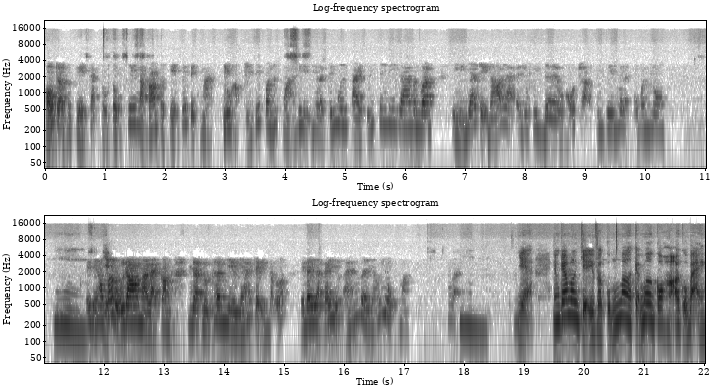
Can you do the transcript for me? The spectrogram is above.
hỗ trợ thực hiện các thủ tục khi mà con thực hiện cái việc mà du học chuyển tiếp qua nước ngoài ví dụ như là chứng minh tài chính xin visa vân vân thì những giá trị đó là Edufin đều hỗ trợ sinh viên với lại phụ huynh luôn ừ, thì không yeah. có rủi ro mà lại còn nhận được thêm nhiều giá trị nữa thì đây là cái dự án về giáo dục mà các bạn ừ. Dạ, yeah. em cảm ơn chị và cũng ờ, cảm ơn câu hỏi của bạn.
